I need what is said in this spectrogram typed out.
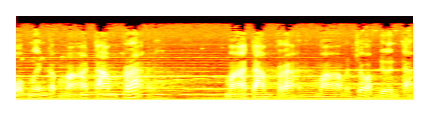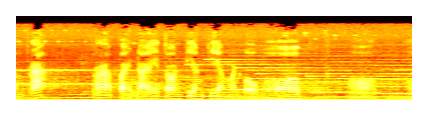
อบเหมือนกับหมาตามพระหมาตามพระหมามันชอบเดินตามพระ พระไปไหนตอนเที่ยงเที่ยงมันก็หอบหอบห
